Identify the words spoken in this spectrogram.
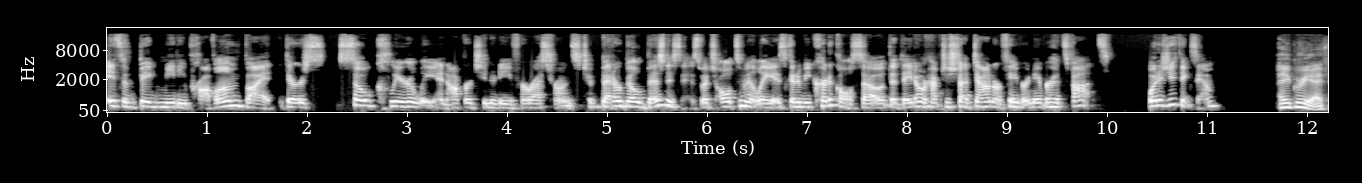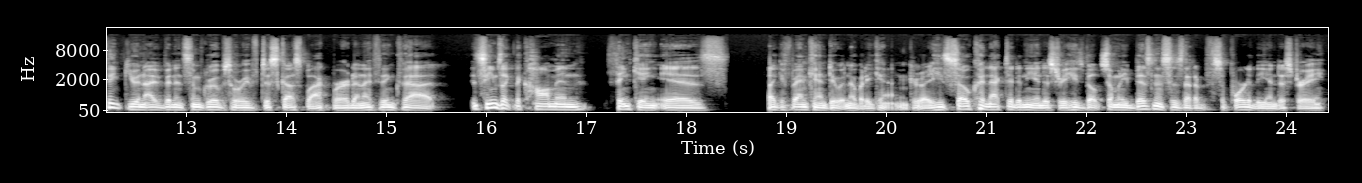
it's a big meaty problem, but there's so clearly an opportunity for restaurants to better build businesses, which ultimately is going to be critical so that they don't have to shut down our favorite neighborhood spots. What did you think, Sam? I agree. I think you and I have been in some groups where we've discussed Blackbird, and I think that it seems like the common thinking is like if Ben can't do it, nobody can. Right? He's so connected in the industry. He's built so many businesses that have supported the industry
